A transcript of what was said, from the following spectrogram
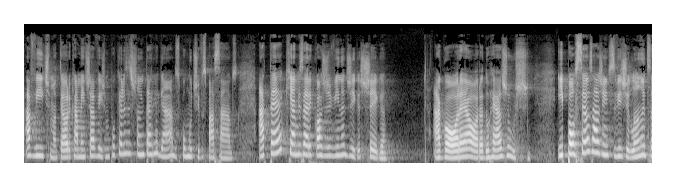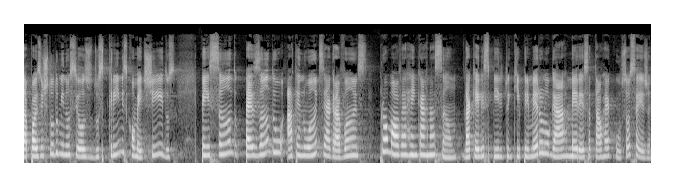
a vítima, teoricamente a vítima, porque eles estão interligados por motivos passados. Até que a misericórdia divina diga: chega, agora é a hora do reajuste. E por seus agentes vigilantes, após estudo minucioso dos crimes cometidos, pensando, pesando atenuantes e agravantes, promove a reencarnação daquele espírito em que, em primeiro lugar, mereça tal recurso. Ou seja,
